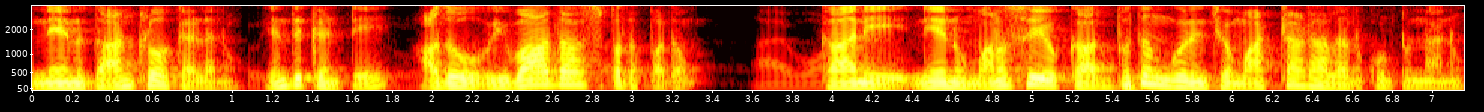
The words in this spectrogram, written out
నేను దాంట్లోకెళ్ళను. ఎందుకంటే అదో వివాదాస్పద పదం. కానీ నేను మనసు యొక్క అద్భుతం గురించి మాట్లాడాలనుకుంటున్నాను.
